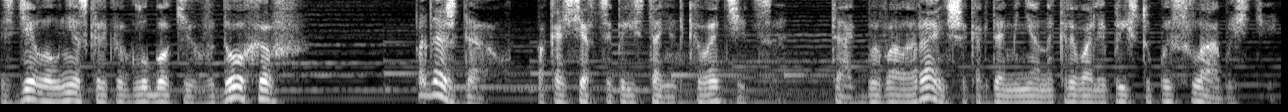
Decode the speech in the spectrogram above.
Сделал несколько глубоких вдохов, подождал, пока сердце перестанет колотиться. Так бывало раньше, когда меня накрывали приступы слабости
